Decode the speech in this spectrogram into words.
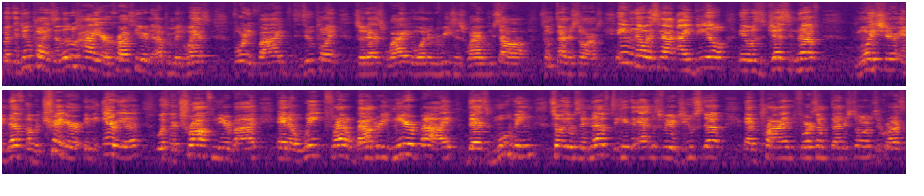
But the dew point is a little higher across here in the upper Midwest, 45 dew point, so that's why one of the reasons why we saw some thunderstorms. Even though it's not ideal, it was just enough moisture, enough of a trigger in the area with a trough nearby and a weak frontal boundary nearby that's moving. So it was enough to get the atmosphere juiced up and primed for some thunderstorms across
